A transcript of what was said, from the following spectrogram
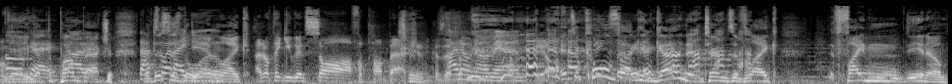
Yeah, you get the pump got it. action. but That's this what is I the do. one like I don't think you can saw off a pump action because I don't know, man. it's a cool fucking gun in terms of like fighting. You know,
